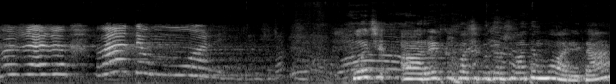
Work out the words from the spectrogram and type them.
пожарувати в морі. Хоче, а рибка хоче подорожувати в морі, так?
